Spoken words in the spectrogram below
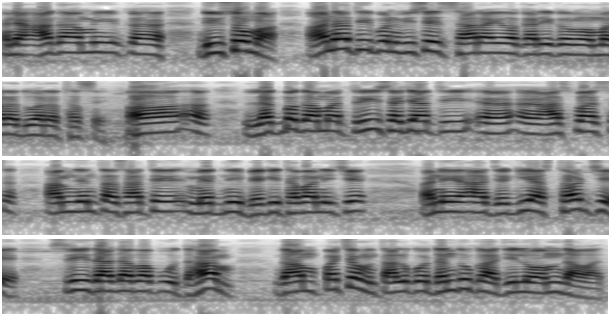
અને આગામી દિવસોમાં આનાથી પણ વિશેષ સારા એવા કાર્યક્રમો અમારા દ્વારા થશે. લગભગ આમાં ત્રીસ હજારથી આસપાસ આમ જનતા સાથે મેદની ભેગી થવાની છે અને આ જગ્યા સ્થળ છે શ્રી દાદા બાપુ ધામ ગામ પચમ તાલુકો ધંધુકા જિલ્લો અમદાવાદ.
